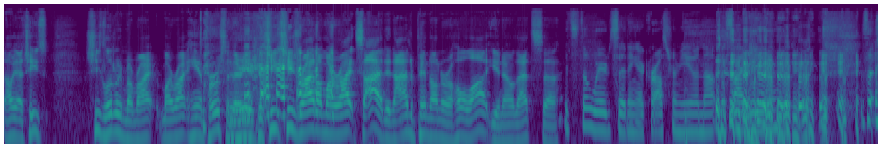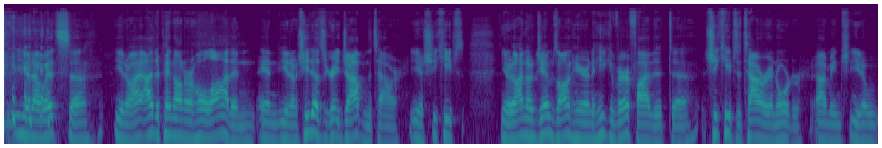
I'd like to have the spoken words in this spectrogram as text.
Oh yeah, she's she's literally my right my right hand person there because she, she's right on my right side, and I depend on her a whole lot. You know, that's uh, it's still weird sitting across from you and not beside you. you know it's uh, you know I, I depend on her a whole lot, and and you know she does a great job in the tower. You know she keeps. You know, I know Jim's on here, and he can verify that uh, she keeps the tower in order. I mean, she, you know,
